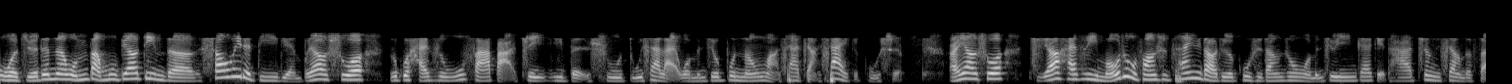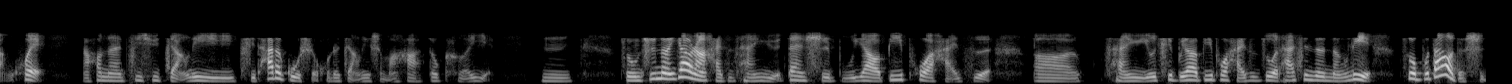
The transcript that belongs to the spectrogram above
我觉得呢，我们把目标定的稍微的低一点，不要说如果孩子无法把这一本书读下来，我们就不能往下讲下一个故事，而要说只要孩子以某种方式参与到这个故事当中，我们就应该给他正向的反馈，然后呢继续奖励其他的故事或者奖励什么哈都可以，嗯，总之呢要让孩子参与，但是不要逼迫孩子，呃。参与，尤其不要逼迫孩子做他现在的能力做不到的事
